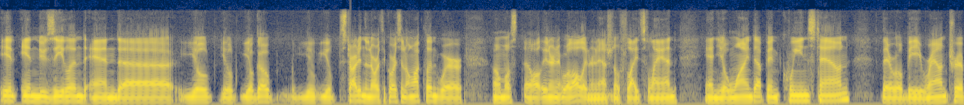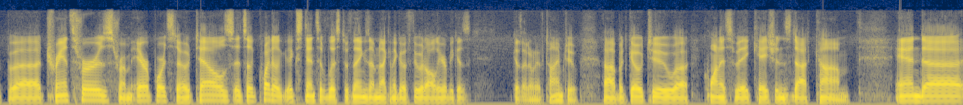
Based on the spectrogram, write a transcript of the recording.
in in New Zealand, and uh, you'll you'll you'll go you you'll start in the north, of course, in Auckland, where almost all internet well all international flights land, and you'll wind up in Queenstown. There will be round trip uh, transfers from airports to hotels. It's a quite an extensive list of things. I'm not going to go through it all here because because I don't have time to. Uh, but go to uh, QantasVacations.com. And uh,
